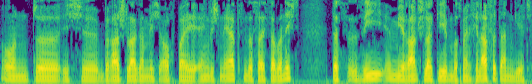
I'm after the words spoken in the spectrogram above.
und äh, ich äh, beratschlage mich auch bei englischen Ärzten. Das heißt aber nicht, dass sie mir Ratschlag geben, was mein Khilafat angeht.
